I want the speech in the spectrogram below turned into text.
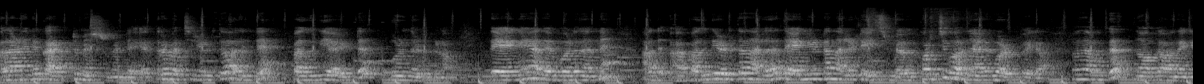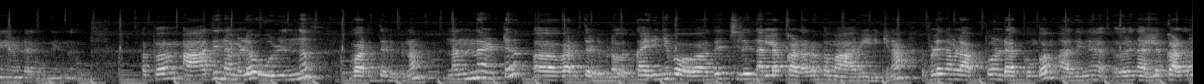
അതാണ് അതിന്റെ കറക്റ്റ് മെഷർമെന്റ് എത്ര പച്ചരി എടുത്തോ അതിന്റെ പകുതിയായിട്ട് ഉഴുന്നെടുക്കണം. തേങ്ങ അതേപോലെ തന്നെ അത് പകുതി എടുത്താൽ നല്ലത്. തേങ്ങ ഇട്ടാൽ നല്ല ടേസ്റ്റ് ഉണ്ടാവും. കുറച്ച് കുറഞ്ഞാലും കുഴപ്പമില്ല. അപ്പോൾ നമുക്ക് നോക്കാം അതെങ്ങനെയാണ് ഉണ്ടാക്കുന്നതെന്ന്. അപ്പം ആദ്യം നമ്മൾ ഉഴുന്ന് വറുത്തെടുക്കണം. നന്നായിട്ട് വറുത്തെടുക്കണം. കരിഞ്ഞു പോവാതെ ഇച്ചിരി നല്ല കളറൊക്കെ മാറിയിരിക്കണം. അപ്പോഴേ നമ്മൾ അപ്പം ഉണ്ടാക്കുമ്പം അതിന് ഒരു നല്ല കളർ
